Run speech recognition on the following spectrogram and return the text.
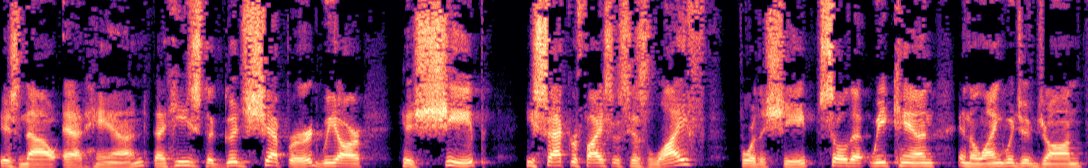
is now at hand, that He's the good shepherd, we are His sheep, He sacrifices His life for the sheep so that we can, in the language of John,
